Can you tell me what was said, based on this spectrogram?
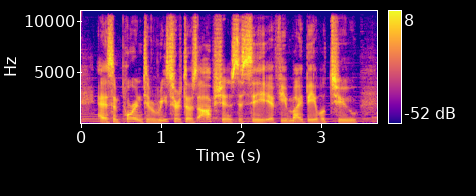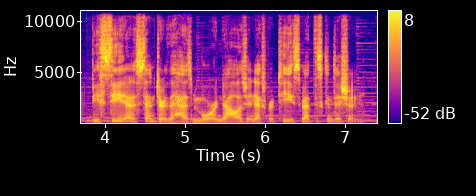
And it's important to research those options to see you might be able to be seen at a center that has more knowledge and expertise about this condition.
